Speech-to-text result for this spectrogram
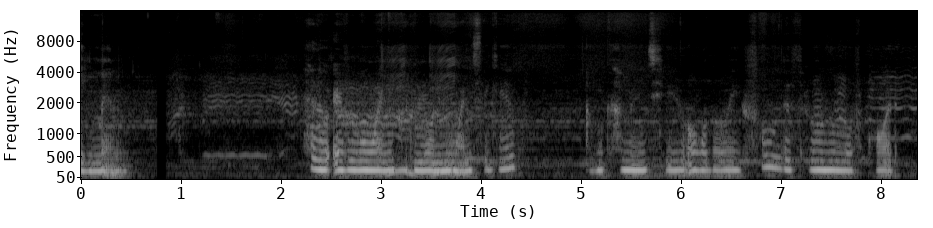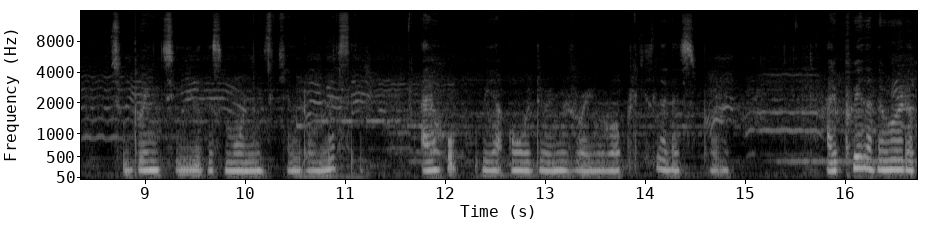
Amen. Hello everyone, good morning once again. I'm coming to you all the way from the throne room of God to bring to you this morning's kingdom message. I hope we are all doing very well. Please let us pray. I pray that the word of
